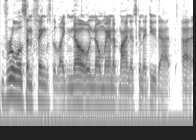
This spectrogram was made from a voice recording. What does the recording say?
rules and things that like, no, no man of mine is going to do that, uh,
